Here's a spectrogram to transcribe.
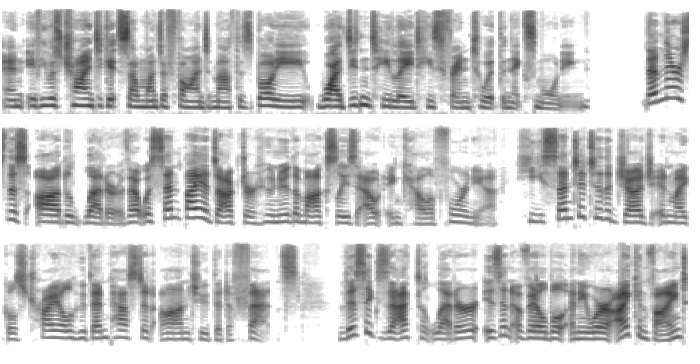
and if he was trying to get someone to find Martha's body, why didn't he lead his friend to it the next morning? Then there's this odd letter that was sent by a doctor who knew the Moxleys out in California. He sent it to the judge in Michael's trial, who then passed it on to the defense. This exact letter isn't available anywhere I can find,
